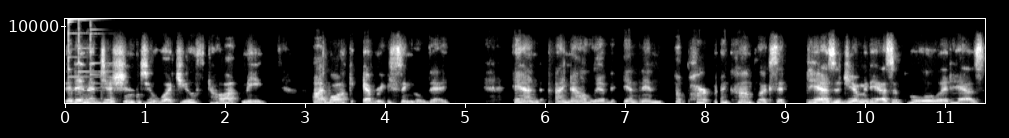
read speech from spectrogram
that in addition to what you've taught me, I walk every single day. And I now live in an apartment complex. It has a gym, it has a pool, it has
